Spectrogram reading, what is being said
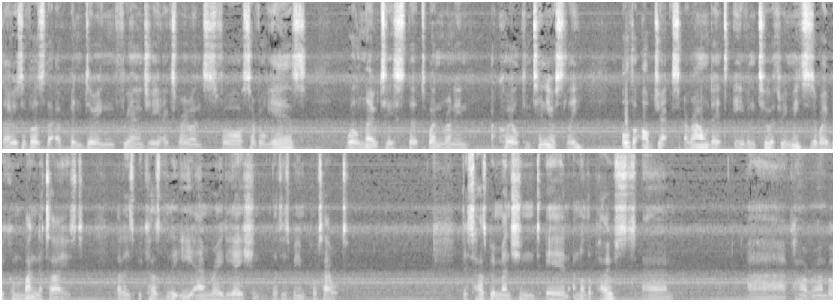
Those of us that have been doing free energy experiments for several years will notice that when running a coil continuously, other objects around it, even two or three meters away, become magnetized. That is because of the EM radiation that is being put out. This has been mentioned in another post. Um, I can't remember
